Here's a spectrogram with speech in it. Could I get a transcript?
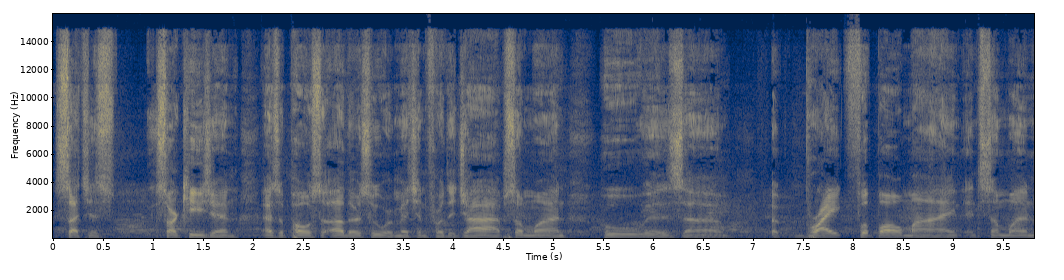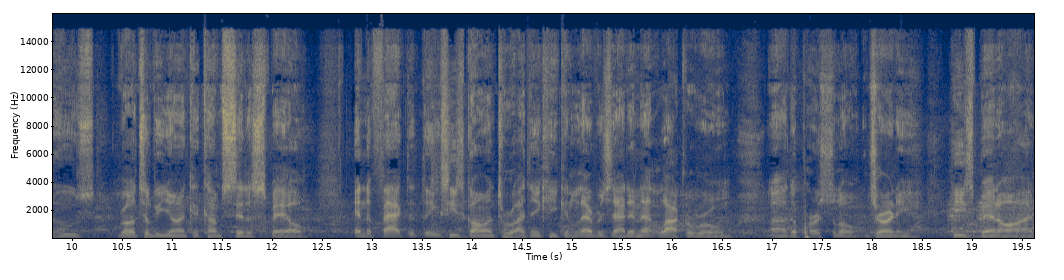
such as Sarkisian as opposed to others who were mentioned for the job. Someone who is uh, a bright football mind and someone who's relatively young could come sit a spell and the fact that things he's gone through, I think he can leverage that in that locker room, uh, the personal journey he's been on,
